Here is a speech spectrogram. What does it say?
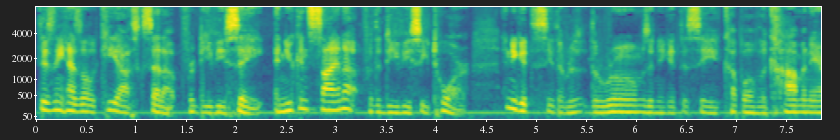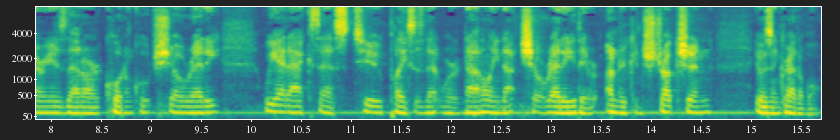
Disney has a little kiosk set up for DVC, and you can sign up for the DVC tour. And you get to see the, the rooms, and you get to see a couple of the common areas that are quote unquote show ready. We had access to places that were not only not show ready, they were under construction. It was incredible,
